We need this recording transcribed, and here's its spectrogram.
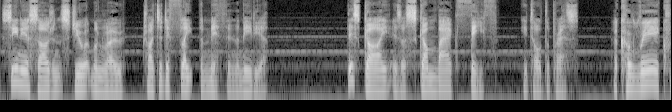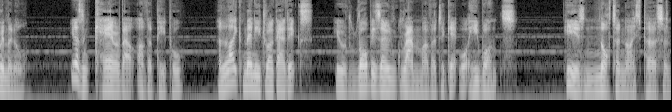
Senior Sergeant Stuart Monroe tried to deflate the myth in the media. This guy is a scumbag thief, he told the press. A career criminal. He doesn't care about other people, and like many drug addicts, he would rob his own grandmother to get what he wants. He is not a nice person.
